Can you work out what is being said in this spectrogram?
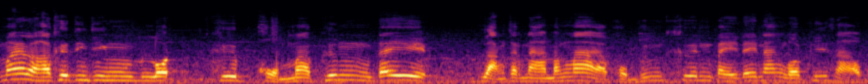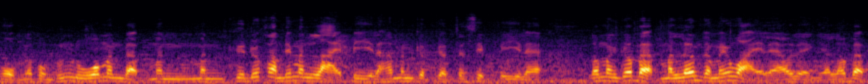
ไม่หรอกครับคือจริงๆรถคือผมอะเพิ่งได้ หลังจากนานมากๆอะผมเพิ่งขึ้นไปได้นั่งรถพี่สาวผมแล้วผมเพิ่งรู้ว่ามันแบบมันมันคือด้วยความที่มันหลายปีแล้วครับมันเกือบเกือบจะสิปีแล้ว แล้วมันก็แบบมันเริ่มจะไม่ไหวแล้วอะไรอย่างเงี้ยแล้วแบบ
